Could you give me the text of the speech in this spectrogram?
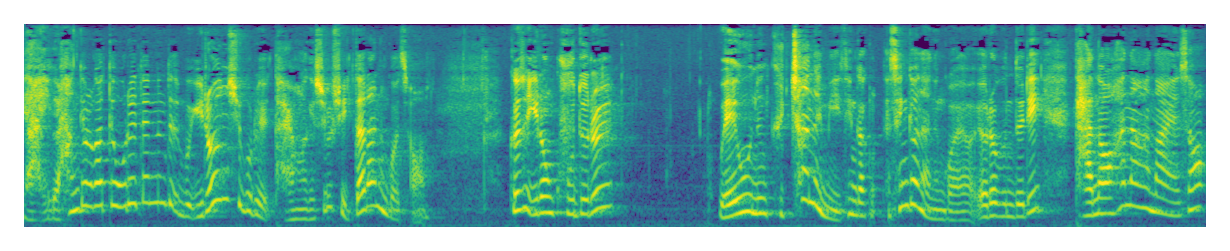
야 이거 한결같아 오래됐는데 뭐 이런 식으로 다양하게 쓸 수 있다라는 거죠. 그래서 이런 구두를 외우는 귀찮음이 생각, 생겨나는 거예요. 여러분들이 단어 하나하나에서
